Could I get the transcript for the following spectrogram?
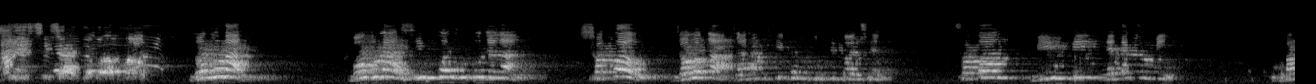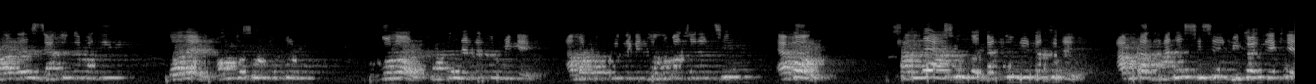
ধানের শীষে দিব ভোট ধন্যবাদ বগুড়ার শিবগঞ্জ উপজেলা সকল জনতা যারা সেখানে উপস্থিত হয়েছেন সকল বিএনপি নেতাকর্মী বাংলাদেশ জাতীয়তাবাদী দলের অঙ্গ সংগঠনগুলোর সকল নেতাকর্মীকে আমার পক্ষ থেকে ধন্যবাদ জানাচ্ছি এবং সামনে আসন্ন জাতীয় নির্বাচনে আমরা ধানের শীষের বিজয় দেখে,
